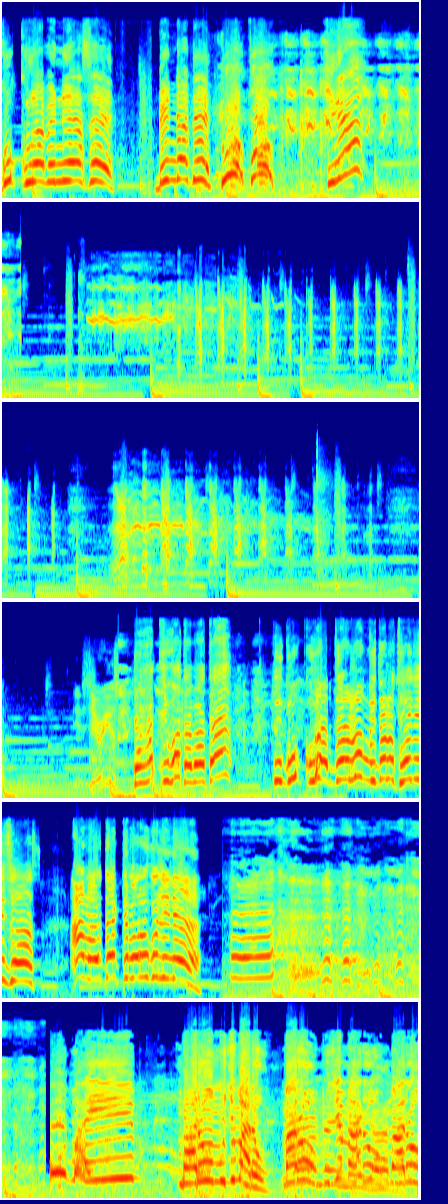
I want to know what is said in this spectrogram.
গুকুরা বেনি আছে। বিন্ডা দে। কথা বাতা তুই আমার তো একেবারে গলি না। ভাই मारो मुझे मारो मारो मुझे मारो मारो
